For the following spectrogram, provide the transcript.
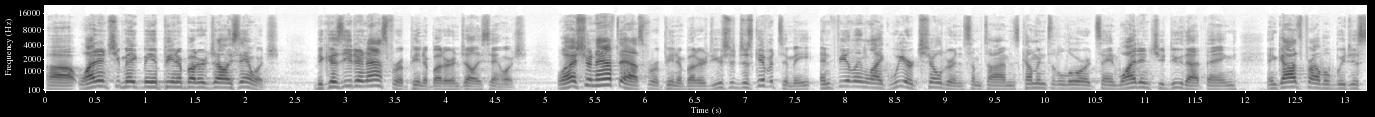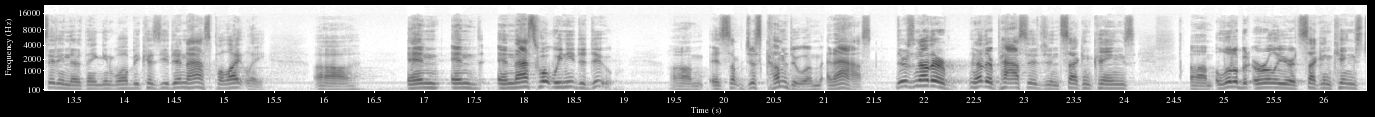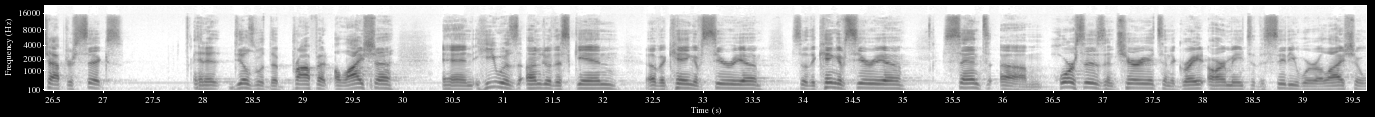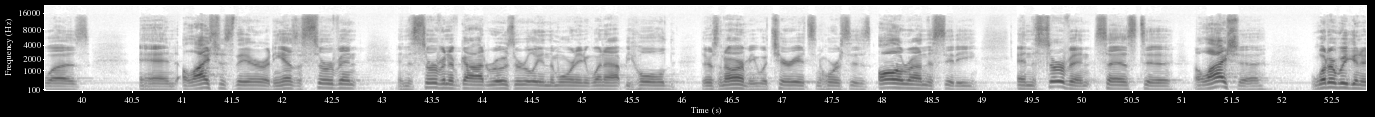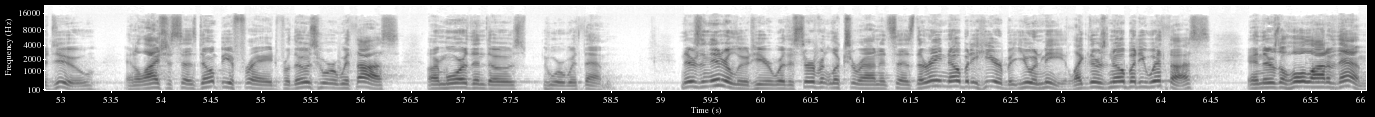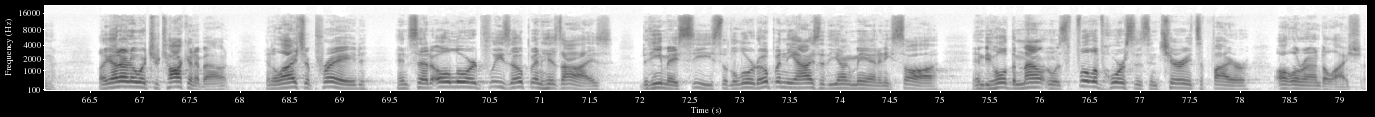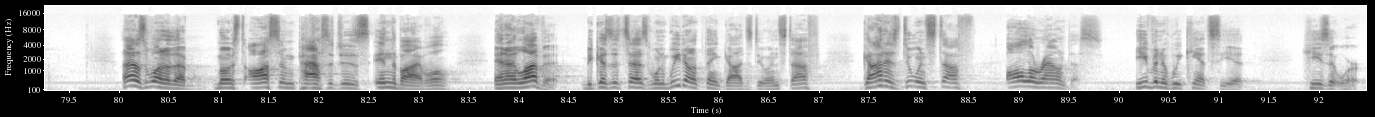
uh, why didn't you make me a peanut butter jelly sandwich? Because you didn't ask for a peanut butter and jelly sandwich. Well, I shouldn't have to ask for a peanut butter. You should just give it to me. And feeling like we are children sometimes coming to the Lord saying, Why didn't you do that thing? And God's probably just sitting there thinking, Well, because you didn't ask politely. Uh, and, and, and that's what we need to do. Um, is some, just come to him and ask. There's another, another passage in 2 Kings, um, a little bit earlier, it's 2 Kings chapter 6, and it deals with the prophet Elisha, and he was under the skin of a king of Syria. So the king of Syria sent um, horses and chariots and a great army to the city where Elisha was. And Elisha's there, and he has a servant. And the servant of God rose early in the morning and went out. Behold, there's an army with chariots and horses all around the city. And the servant says to Elisha, What are we going to do? And Elisha says, Don't be afraid, for those who are with us are more than those who are with them. There's an interlude here where the servant looks around and says, There ain't nobody here but you and me. Like there's nobody with us, and there's a whole lot of them. Like I don't know what you're talking about. And Elisha prayed and said, Oh Lord, please open his eyes that he may see. So the Lord opened the eyes of the young man, and he saw. And behold, the mountain was full of horses and chariots of fire all around Elisha. That is one of the most awesome passages in the Bible, and I love it because it says when we don't think God's doing stuff, God is doing stuff all around us. Even if we can't see it, He's at work.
